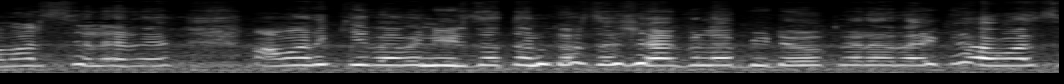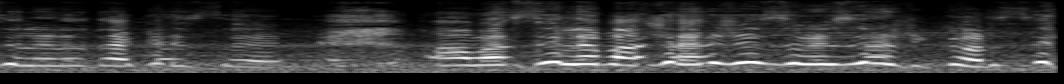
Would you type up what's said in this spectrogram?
আমার ছেলেরে, আমার কীভাবে নির্যাতন করছে, সেগুলো ভিডিও করে রেখে আমার ছেলেরা দেখাইছে। আমার ছেলে বাসায় এসে সুইসাইড করছে।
